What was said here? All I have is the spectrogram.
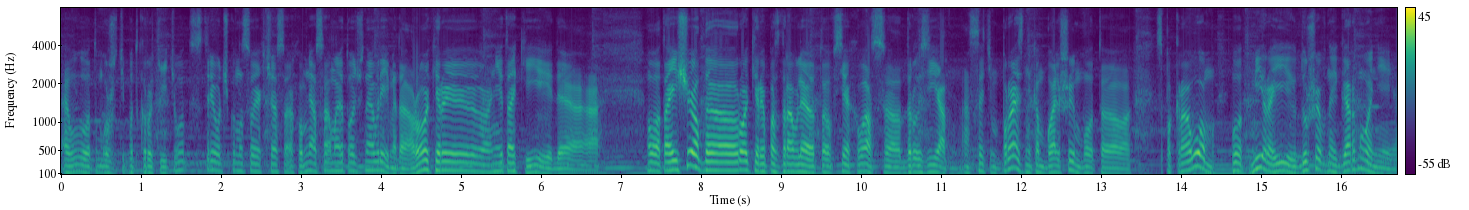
Вот, можете подкрутить вот стрелочку на своих часах. У меня самое точное время, да. Рокеры, они такие, да. Вот, а еще да, рокеры поздравляют всех вас, друзья, с этим праздником большим, вот, э, с покровом, вот, мира и душевной гармонии.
